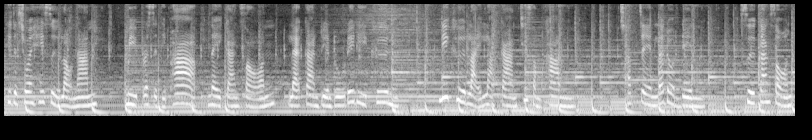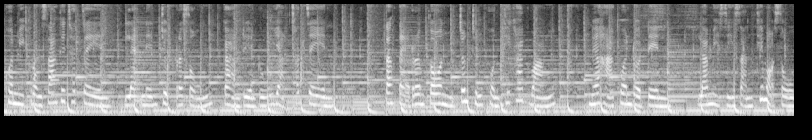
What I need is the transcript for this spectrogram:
ที่จะช่วยให้สื่อเหล่านั้น มีประสิทธิภาพในการสอนและการเรียนรู้ได้ดีขึ้น นี่คือหลายหลักการที่สำคัญ ชัดเจนและโดดเด่น สื่อการสอนควรมีโครงสร้างที่ชัดเจน และเน้นจุดประสงค์ การเรียนรู้อย่างชัดเจน ตั้งแต่เริ่มต้นจนถึงผลที่คาดหวัง เนื้อหาควรโดดเด่น และมีสีสันที่เหมาะสม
